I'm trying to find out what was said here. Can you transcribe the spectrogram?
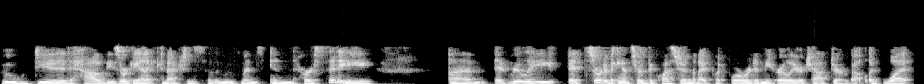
who did have these organic connections to the movements in her city um, it really it sort of answered the question that I put forward in the earlier chapter about like what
